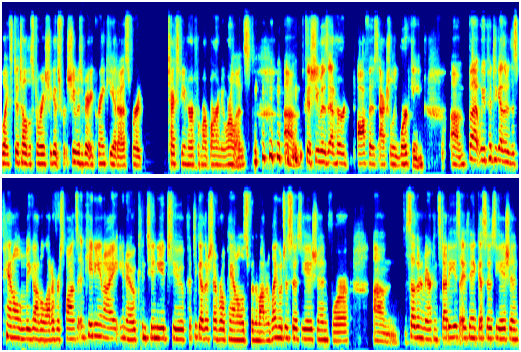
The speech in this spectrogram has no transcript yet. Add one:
likes to tell the story. She gets she was very cranky at us for texting her from our bar in New Orleans because um, she was at her office actually working. Um, but we put together this panel. We got a lot of response, and Katie and I, you know, continued to put together several panels for the Modern Language Association, for um, Southern American Studies, I think, Association.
